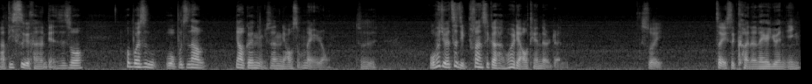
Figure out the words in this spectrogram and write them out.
那第四个可能点是说，会不会是我不知道要跟女生聊什么内容？就是我会觉得自己不算是个很会聊天的人，所以这也是可能的一个原因。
